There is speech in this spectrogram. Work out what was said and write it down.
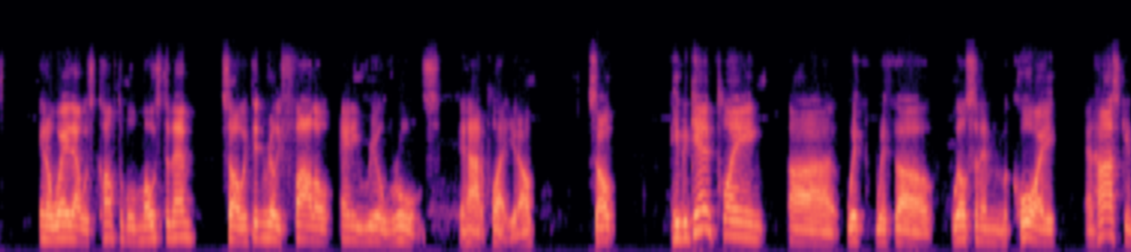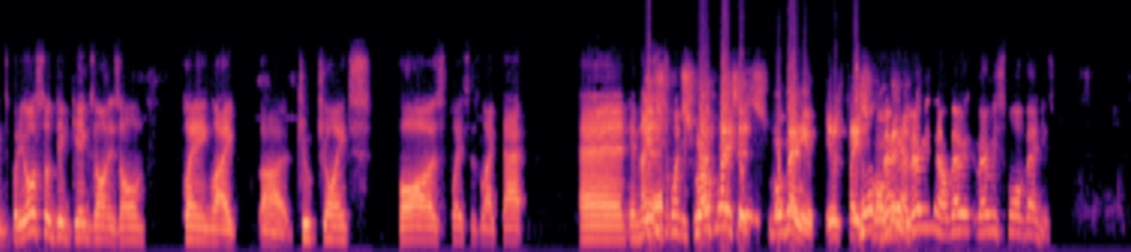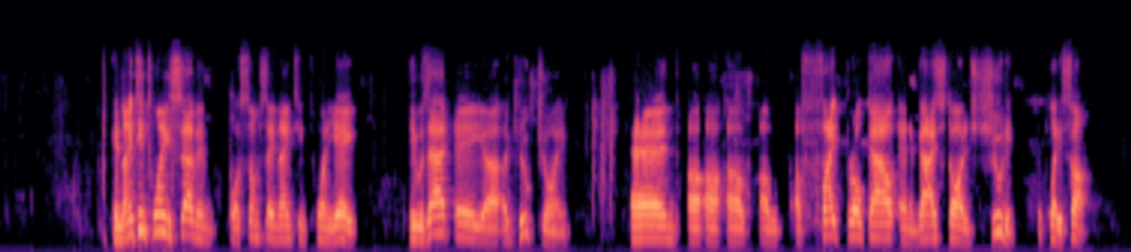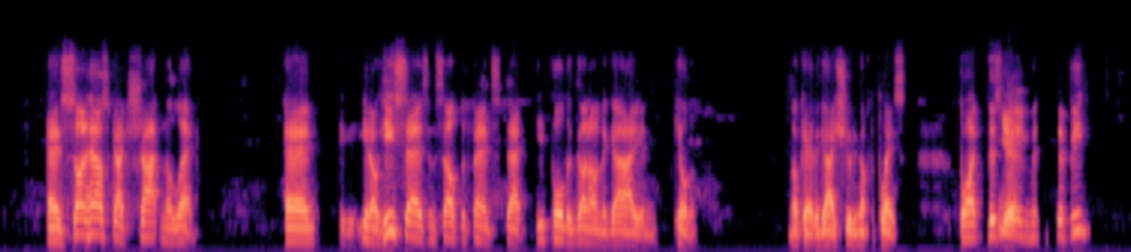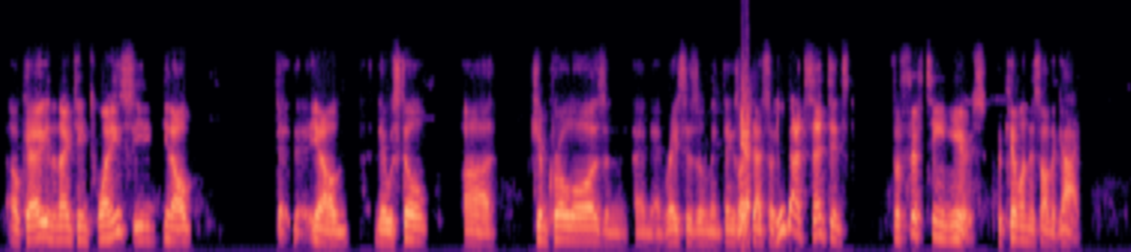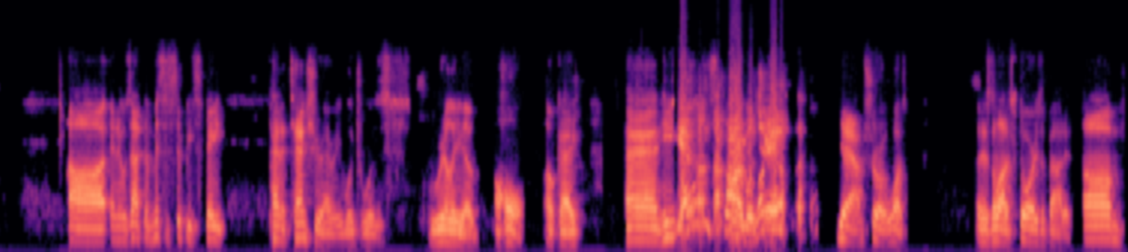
in a way that was comfortable most to them. So it didn't really follow any real rules in how to play, you know? So he began playing uh, with with uh, Wilson and McCoy and Hoskins, but he also did gigs on his own, playing like uh, juke joints, bars, places like that. And in Yeah, 1920, small places, small venue. He was playing small, small, very, yeah, venues. very, you know, very, very small venues. In 1927, or some say 1928, he was at a uh, a juke joint, and a, a, a, a, a fight broke out, and a guy started shooting the place up, and Son House got shot in the leg, and you know he says in self defense that he pulled a gun on the guy and killed him. Okay, the guy shooting up the place. But this Yeah. being Mississippi, okay, in the 1920s, he, you know, th- you know, there was still uh, Jim Crow laws and, and, and racism and things like Yeah. that. So he got sentenced for 15 years for killing this other guy. Uh, and it was at the Mississippi State Penitentiary, which was really a, a hole. Okay. And he Yeah, only a, horrible jail. yeah, I'm sure it was. There's a lot of stories about it. Um,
